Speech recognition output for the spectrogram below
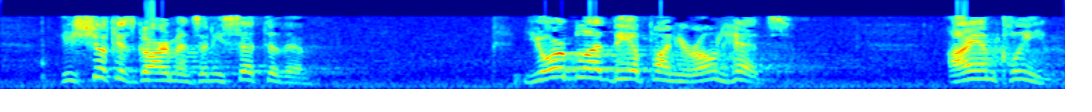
he shook his garments and he said to them, Your blood be upon your own heads. I am clean.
